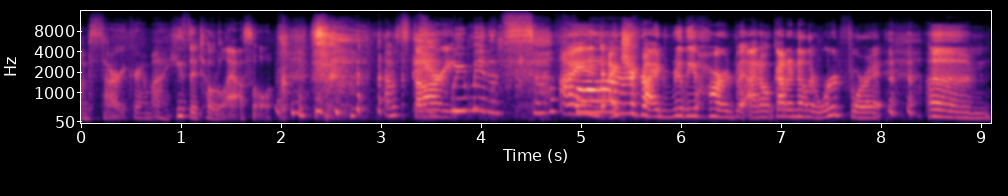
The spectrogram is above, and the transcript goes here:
I'm sorry, Grandma, he's a total asshole. I'm sorry. We made it so far. I I tried really hard, but I don't got another word for it. Um,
